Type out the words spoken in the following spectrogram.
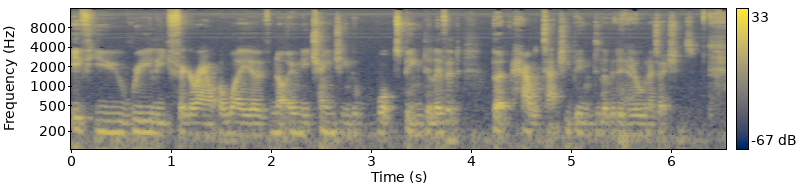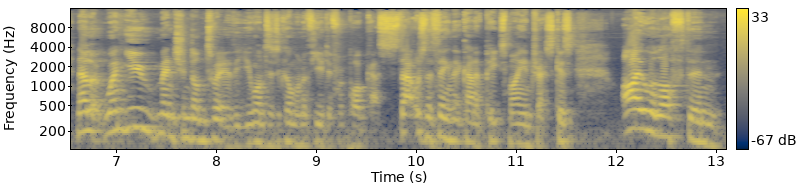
if you really figure out a way of not only changing the, what's being delivered, but how it's actually being delivered in the organizations. Now, look, when you mentioned on Twitter that you wanted to come on a few different podcasts, that was the thing that kind of piqued my interest because I will often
